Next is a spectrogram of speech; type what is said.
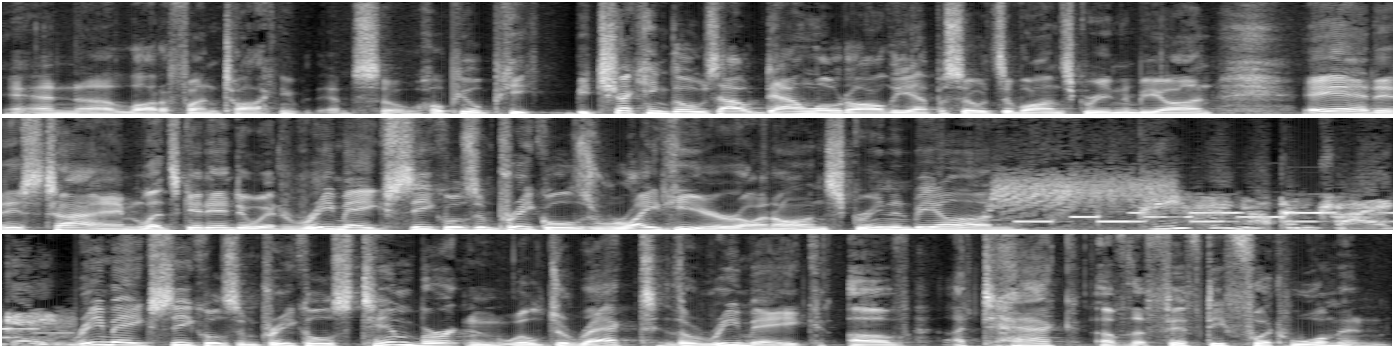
and uh, a lot of fun talking with them. So hope you'll be checking those out. Download all the episodes of On Screen and Beyond, and it is time. Let's get into it. Remake, sequels, and prequels right here on On Screen and Beyond. Please hang up and try again. Remake, sequels, and prequels. Tim Burton will direct the remake of Attack of the 50 Foot Woman.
